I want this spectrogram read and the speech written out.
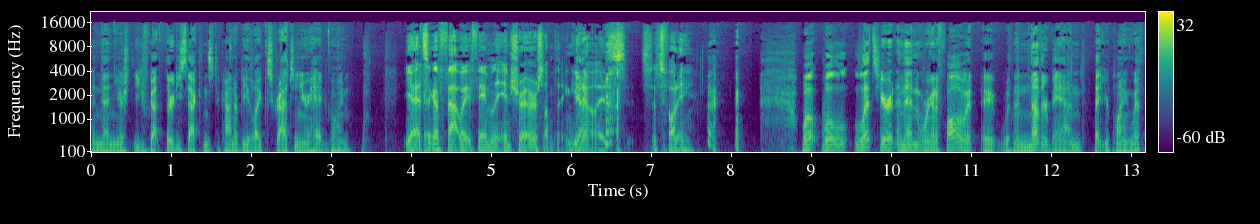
and then you're you've got 30 seconds to kind of be like scratching your head, going, Yeah, it's like a Fat White Family intro or something. You Yeah. know, it's, it's it's funny. Well, well, let's hear it, and then we're going to follow it uh, with another band that you're playing with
